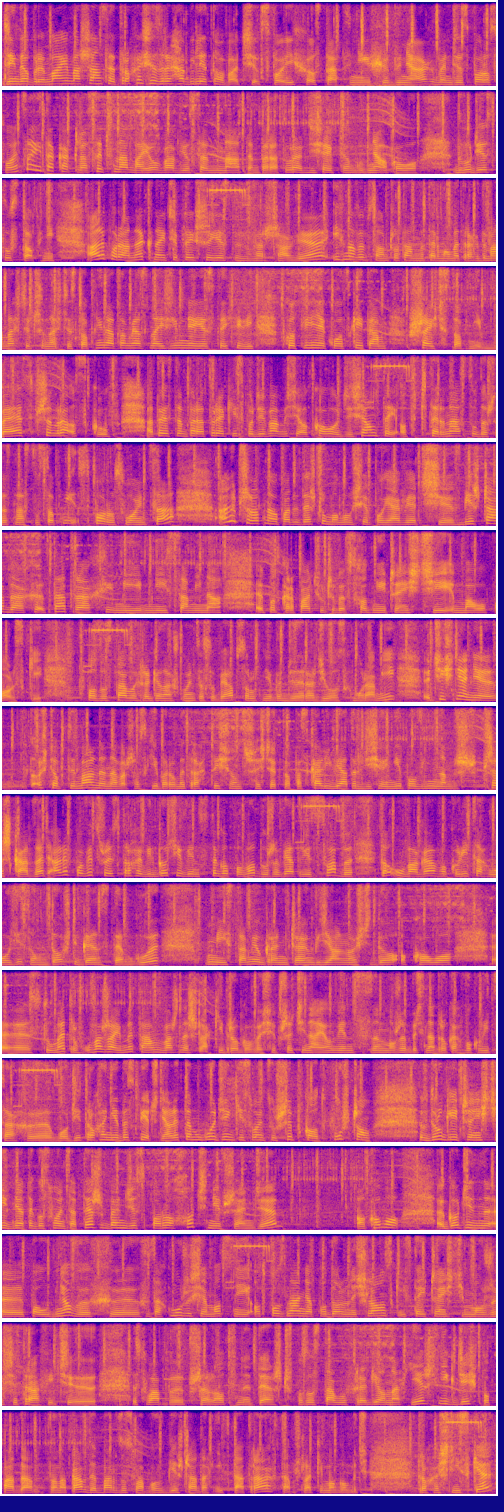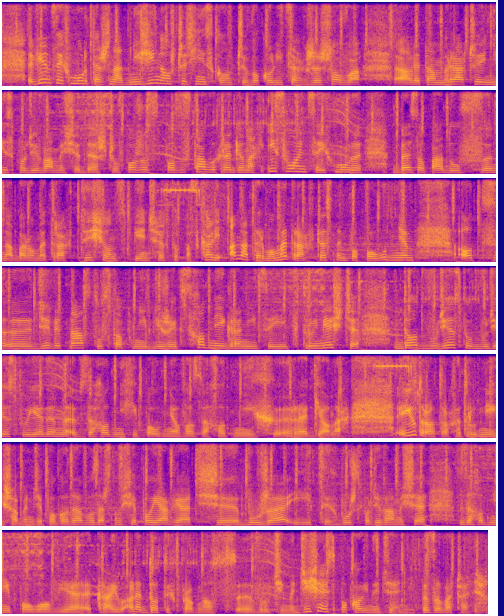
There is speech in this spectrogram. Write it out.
Dzień dobry. Maj ma szansę trochę się zrehabilitować w swoich ostatnich dniach. Będzie sporo słońca i taka klasyczna majowa, wiosenna temperatura. Dzisiaj w ciągu dnia około 20 stopni. Ale poranek najcieplejszy jest w Warszawie i w Nowym Sączu. Tam na termometrach 12-13 stopni. Natomiast najzimniej jest w tej chwili w Kotlinie Kłodzkiej. Tam 6 stopni. Bez przymrozków. A to jest temperatura, jakiej spodziewamy się około 10. Od 14 do 16 stopni. Sporo słońca, ale przelotne opady deszczu mogą się pojawiać w Bieszczadach, w Tatrach i miejscami na Podkarpaciu czy we wschodniej części Małopolski. W pozostałych regionach słońce sobie absolutnie będzie radziło z chmurami. Ciśnienie dość optymalne na warszawskich barometrach 1006 hektopaskali. Wiatr dzisiaj nie powinien nam sz- przeszkadzać, ale w powietrzu jest trochę wilgoci, więc z tego powodu, że wiatr jest słaby, to uwaga, w okolicach Łodzi są dość gęste mgły. Miejscami ograniczają widzialność do około e, 100 metrów. Uważajmy, tam ważne szlaki drogowe się przecinają, więc może być na drogach w okolicach e, Łodzi trochę niebezpiecznie, ale te mgły dzięki słońcu szybko odpuszczą. W drugiej części dnia tego słońca też będzie sporo, choć nie wszędzie. Około godzin e, południowych e, zachmurzy się mocniej od Poznania po Dolny Śląsk i w tej części może się trafić e, słaby, przelotny deszcz. W pozostałych regionach, jeśli gdzieś popada, to naprawdę bardzo słabo w Bieszczadach i w Tatrach. Tam szlaki mogą być trochę śliskie. Więcej chmur też nad Niziną Szczecińską czy w okolicach Rzeszowa, ale tam raczej nie spodziewamy się deszczu. W pozo- pozostałych regionach i słońce i chmury bez opadów na barometrach 1005 hektopaskali, a na termometrach wczesnym popołudniem od y, 19 stopni bliżej wschodniej granicy i w Trójmieście do 20-21 w zachodnich i południowo-zachodnich regionach. Jutro trochę trudniejsza będzie pogoda, bo zaczną się pojawiać y, burze i tych burz spodziewamy się w zachodniej połowie kraju, ale do tych prognoz y, wrócimy. Dzisiaj spokojny dzień. Do zobaczenia.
